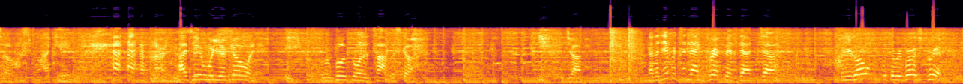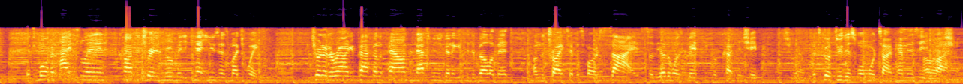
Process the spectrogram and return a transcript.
So, I can't. I've been where you're going. We're both going to the top. Let's go. Good job. Now, the difference in that grip is that uh, when you go with the reverse grip, it's more of an isolated, concentrated movement. You can't use as much weight. You turn it around, you pack on the pounds, and that's when you're going to get the development on the tricep as far as size. So the other one's basically for cutting and shaping. Right. Let's go through this one more time. Hand me this 85. All right, Shawn.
